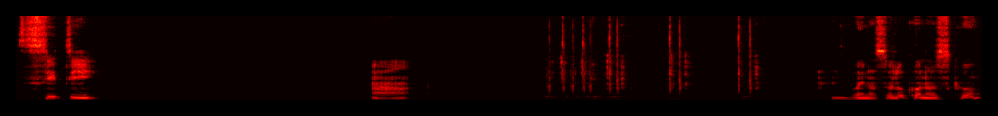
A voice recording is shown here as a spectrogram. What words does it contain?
City. Ah. Bueno, solo conozco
